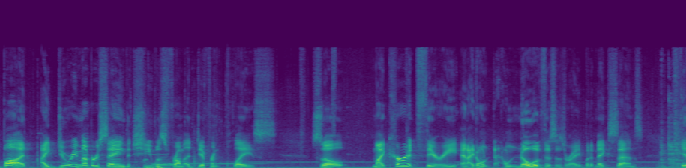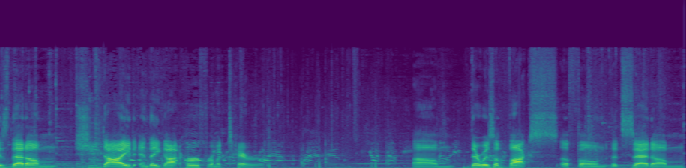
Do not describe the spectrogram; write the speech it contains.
But I do remember saying that she was from a different place. So my current theory, and I don't I don't know if this is right, but it makes sense, is that um she died and they got her from a terror. Um, there was a Vox phone that said um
